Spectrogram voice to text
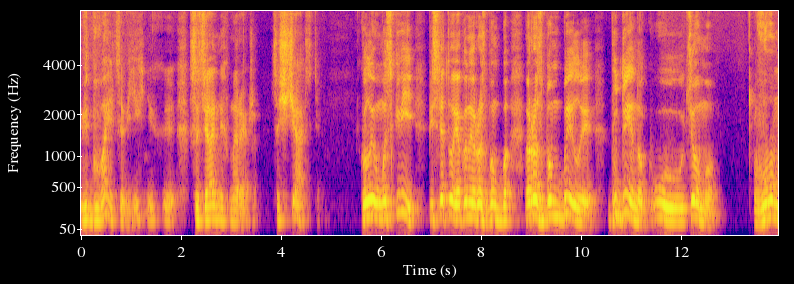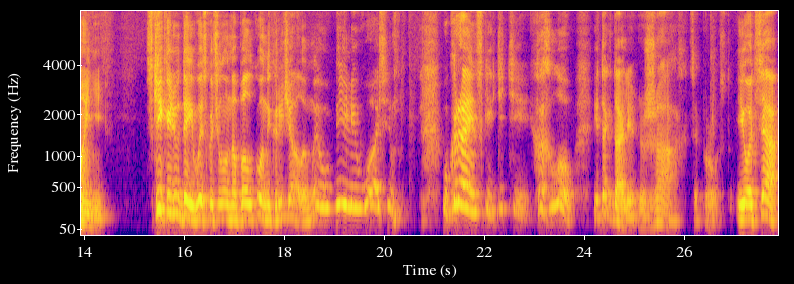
відбувається в їхніх е, соціальних мережах. Це щастя. Коли в Москві, після того, як вони розбомба... розбомбили будинок у цьому в Умані, скільки людей вискочило на балкон і кричало: Ми убили восім українських дітей, хахлов і так далі. Жах це просто. І оця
